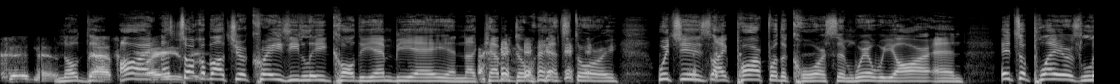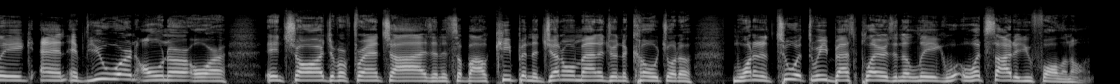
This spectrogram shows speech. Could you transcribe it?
goodness. No doubt. That's All right, let's talk about your crazy league called the NBA and uh, Kevin Durant story, which is like par for the course and where we are. And it's a players' league. And if you were an owner or in charge of a franchise, and it's about keeping the general manager and the coach or the one of the two or three best players in the league, what side are you falling on?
